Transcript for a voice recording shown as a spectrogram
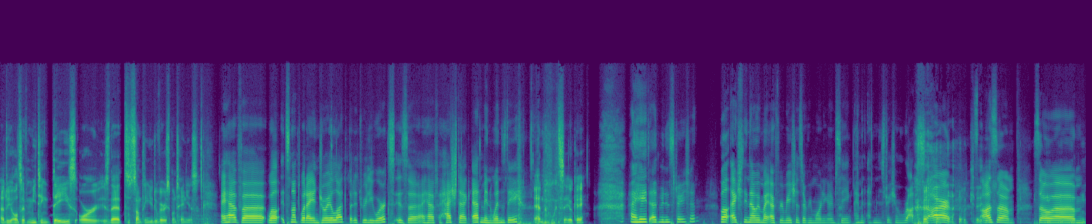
Uh, do you also have meeting days or is that something you do very spontaneous? I have, uh, well, it's not what I enjoy a lot, but it really works. Is uh, I have hashtag Admin Wednesday. Admin would say, okay, I hate administration, Well, actually, now in my affirmations every morning, I'm saying I'm an administration rock star. okay. Awesome. So um,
